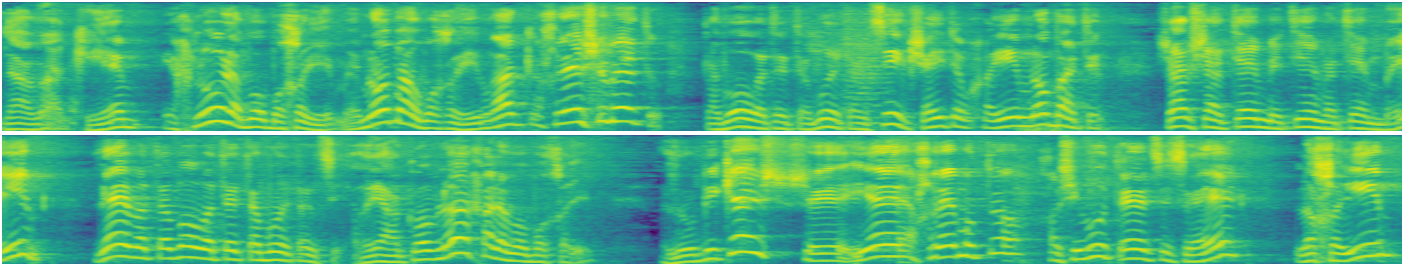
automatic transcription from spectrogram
למה? כי הם יכלו לבוא בחיים, הם לא באו בחיים, רק אחרי שמתו. תבואו ואתם תבואו את הנציג, כשהייתם חיים לא באתם. עכשיו שאתם מתים אתם באים, זה ותבואו ואתם תבואו את הנציג. הרי יעקב לא יכל לבוא בחיים. אז הוא ביקש שיהיה אחרי מותו חשיבות ארץ ישראל לחיים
